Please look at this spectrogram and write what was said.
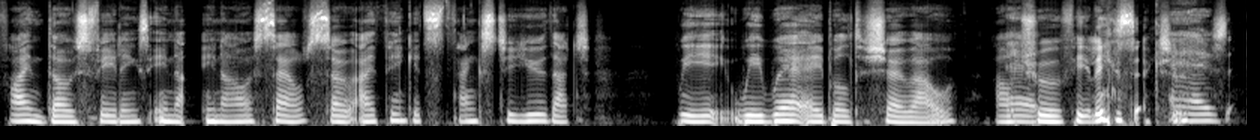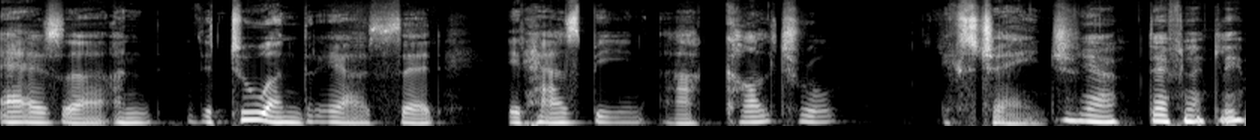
find those feelings in in ourselves. So I think it's thanks to you that we we were able to show our our Uh, true feelings actually. As as uh, and the two Andreas said, it has been a cultural exchange, Yeah, definitely.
